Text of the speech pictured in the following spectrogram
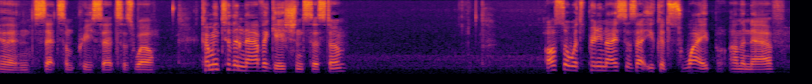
and set some presets as well. Coming to the navigation system, also what's pretty nice is that you could swipe on the nav,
